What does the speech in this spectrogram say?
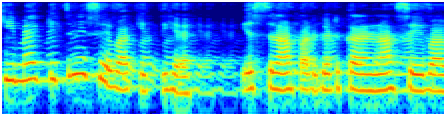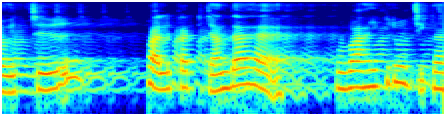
ਕਿ ਮੈਂ ਕਿਤਨੀ ਸੇਵਾ ਕੀਤੀ ਹੈ। ਇਸ ਤਰ੍ਹਾਂ ਪ੍ਰਗਟ ਕਰਨਾ ਸੇਵਾ ਵਿੱਚ ਫਲ ਕੱਟ ਜਾਂਦਾ ਹੈ। ਵਾਹਿਗੁਰੂ ਜੀ ਕਾ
